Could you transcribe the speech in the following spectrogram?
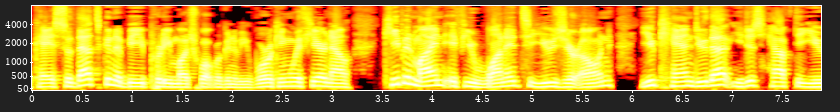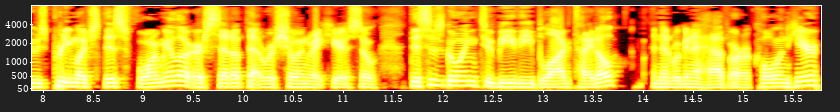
Okay, so that's going to be pretty much what we're going to be working with here. Now, keep in mind, if you wanted to use your own, you can do that. You just have to use pretty much this formula or setup that we're showing right here. So this is going to be the blog title, and then we're going to have our colon here,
